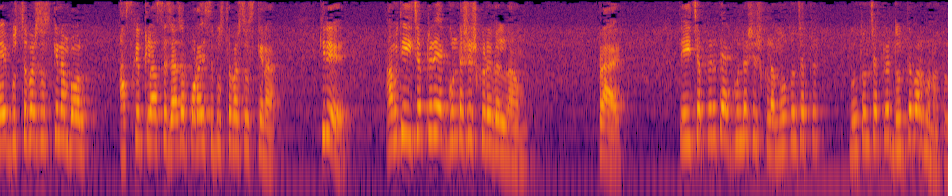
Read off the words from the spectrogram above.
এই, বুঝতে পারছিস কিনা বল? আজকের ক্লাসে যা যা পড়াইছে বুঝতে পারছিস কিনা? কিরে, আমি তো এই চ্যাপ্টারে এক ঘণ্টা শেষ করে ফেললাম, প্রায়। তো এই চ্যাপ্টারে তো এক ঘণ্টা শেষ করলাম, নতুন চ্যাপ্টার নতুন চ্যাপ্টার ধরতে পারব না তো?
